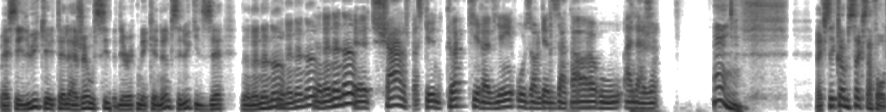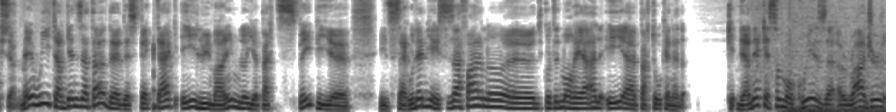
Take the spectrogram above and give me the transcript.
Mais c'est lui qui était l'agent aussi de Derek McKinnon. puis C'est lui qui disait non, non, non, non. Non, non, non. Non, non, non, non. Euh, tu charges parce qu'il y a une cote qui revient aux organisateurs ou à l'agent. Hmm. C'est comme ça que ça fonctionne. Mais oui, il est organisateur de, de spectacles et lui-même, là, il a participé, puis euh, il dit ça roulait bien, ses affaires là, euh, du côté de Montréal et euh, partout au Canada. Dernière question de mon quiz. Roger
